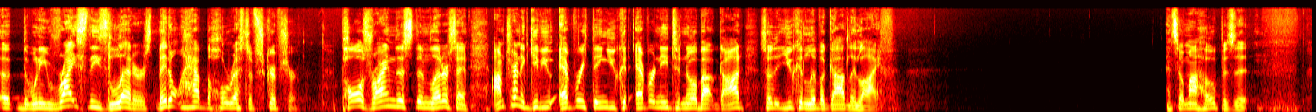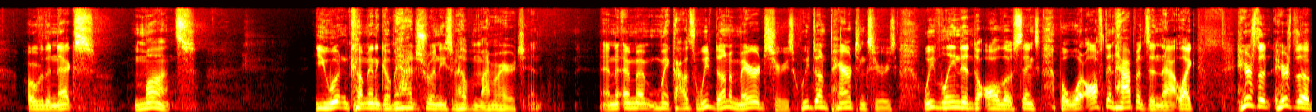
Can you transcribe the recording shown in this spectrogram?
uh, when he writes these letters, they don't have the whole rest of Scripture. Paul's writing this them letter saying, I'm trying to give you everything you could ever need to know about God so that you can live a godly life. And so my hope is that over the next months, you wouldn't come in and go, man, I just really need some help in my marriage. And, and, and guys, we've done a marriage series, we've done parenting series, we've leaned into all those things. But what often happens in that, like, here's the here's the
